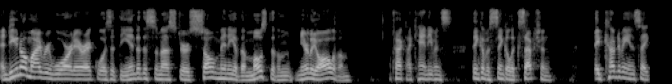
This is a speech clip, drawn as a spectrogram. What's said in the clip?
And do you know my reward, Eric, was at the end of the semester, so many of them, most of them, nearly all of them, in fact, I can't even think of a single exception. They'd come to me and say,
